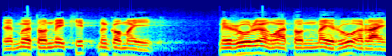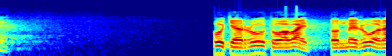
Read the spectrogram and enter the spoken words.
แต่เมื่อตนไม่คิดมันก็ไม่ไม่รู้เรื่องว่าตนไม่รู้อะไร ผู้จะรู้ตัวไว้ ตนไม่รู้อะไร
